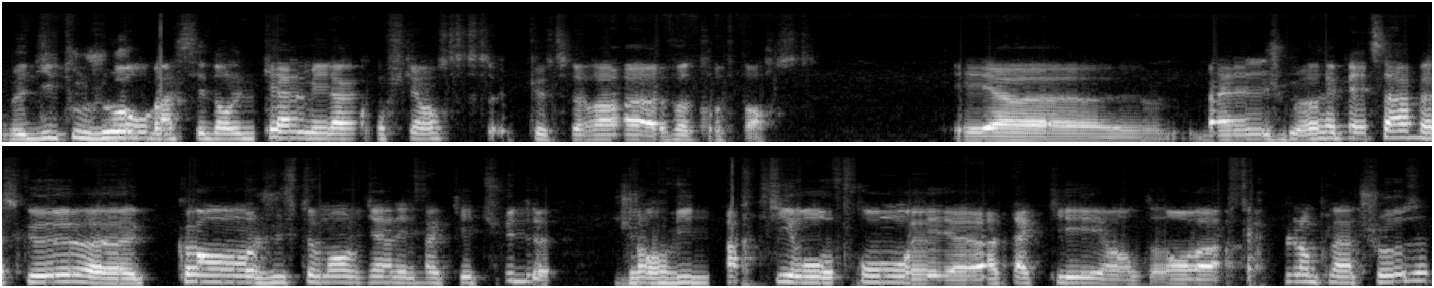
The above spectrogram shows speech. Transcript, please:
me dit toujours ben, c'est dans le calme et la confiance que sera votre force. Et euh, ben, je me répète ça parce que euh, quand justement viennent les inquiétudes, j'ai envie de partir au front et attaquer, on, va faire plein plein de choses.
